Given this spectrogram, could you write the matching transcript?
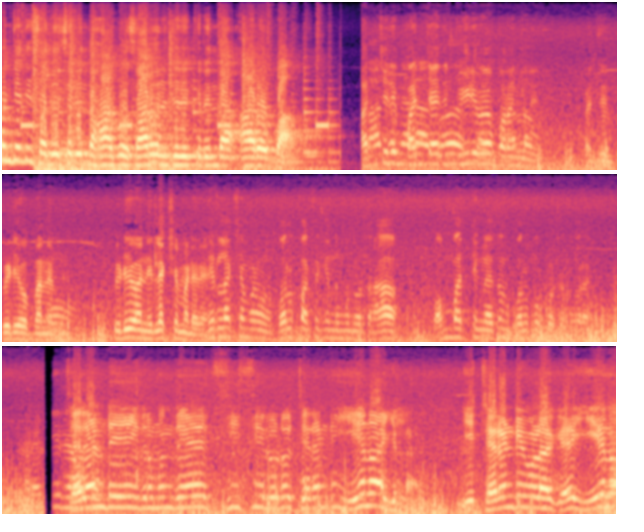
ಪಂಚಾಯತಿ ಸದಸ್ಯರಿಂದ ಹಾಗೂ ಸಾರ್ವಜನಿಕರಿಂದ ಆರೋಪ. ಆಕ್ಚುಲಿ ಪಂಚಾಯತ್ ಪಿ ಡಿ ಬರಂಗಿಲ್ಲ. Panchayat P D O P D O ನಿರ್ಲಕ್ಷ್ಯ ಮಾಡ್ಯಾರ. ನಿರ್ಲಕ್ಷ್ಯ ಮಾಡೋದು ಬಲ್ಪ್ ಹಾಕಕ್ಕಿಂತ ಮುಂದೆ ಆ ಒಂಬತ್ತು ತಿಂಗಳಾಯ್ತು ಒಂದು ಬಲ್ಪ್ ಕೊಟ್ಟರು ಚರಂಡಿ ಇದ್ರ ಮುಂದೆ ಸಿ ಸಿ ರೋಡ್ ಚರಂಡಿ ಏನೂ ಆಗಿಲ್ಲ. ಈ ಚರಂಡಿ ಒಳಗೆ ಏನೋ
